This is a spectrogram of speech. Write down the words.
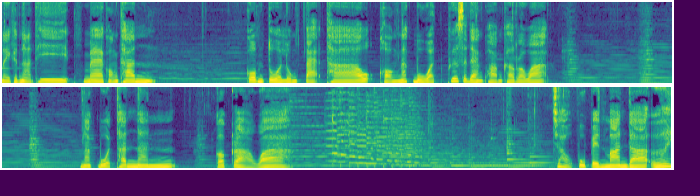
ในขณะที่แม่ของท่าน ก้มตัวลงแตะเท้าของนักบวชเพื่อแสดงความคารวะ นักบวชท่านนั้น ก็กล่าวว่า เจ้าปู่เป็นมารดาเอ้ย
